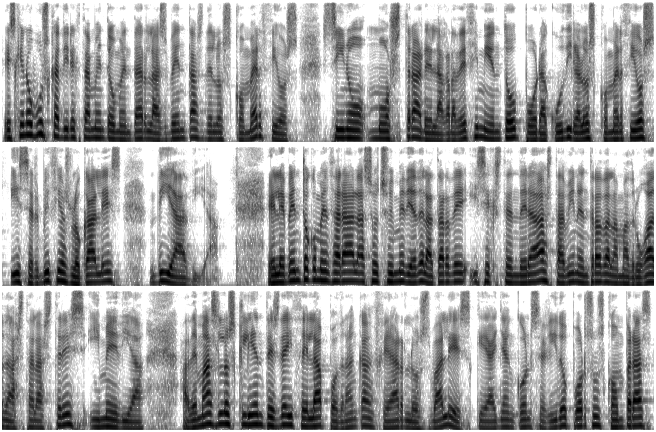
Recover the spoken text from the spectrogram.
es que no busca busca directamente aumentar las ventas de los comercios, sino mostrar el agradecimiento por acudir a los comercios y servicios locales día a día. El evento comenzará a las ocho y media de la tarde y se extenderá hasta bien entrada la madrugada, hasta las tres y media. Además, los clientes de Aicela podrán canjear los vales que hayan conseguido por sus compras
